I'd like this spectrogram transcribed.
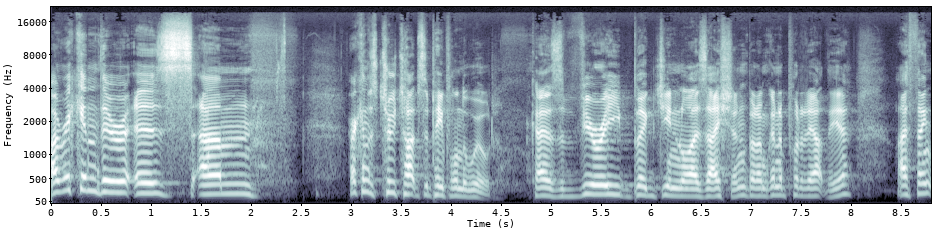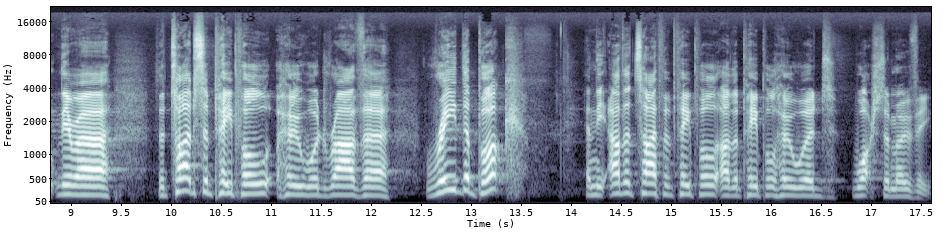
I reckon there is, um, I reckon there's two types of people in the world. Okay, there's a very big generalization, but I'm going to put it out there. I think there are the types of people who would rather read the book, and the other type of people are the people who would watch the movie.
